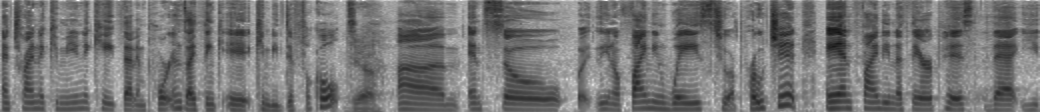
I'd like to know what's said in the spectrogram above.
and trying to communicate that importance, I think it can be difficult. Yeah. Um, and so, you know, finding ways to approach it and finding a therapist that you,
